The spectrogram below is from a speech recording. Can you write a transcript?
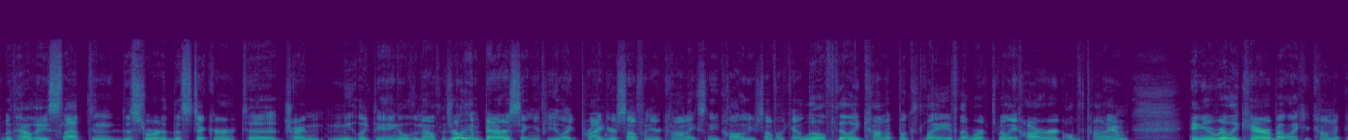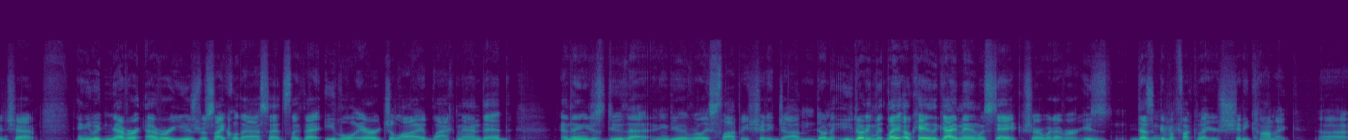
with how they slapped and distorted the sticker to try and meet like the angle of the mouth? It's really embarrassing if you like pride yourself on your comics and you call yourself like a little silly comic book slave that worked really hard all the time and you really care about like your comic and shit and you would never ever use recycled assets like that evil Eric July black man did and then you just do that and you do a really sloppy shitty job and don't you don't even like okay the guy made a mistake sure whatever he's doesn't give a fuck about your shitty comic uh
